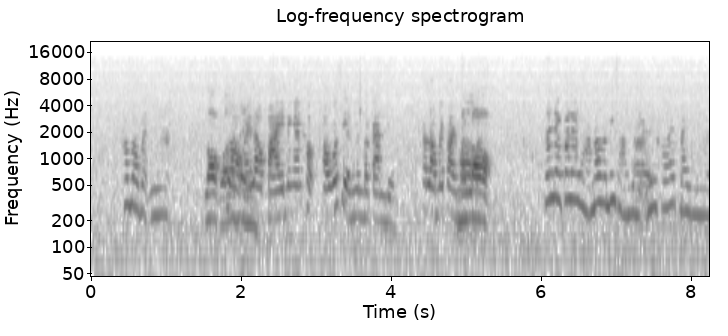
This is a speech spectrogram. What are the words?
ๆเขาบอกแบบเนี้ยหลอกร้อยหลอกเปอร์ให้เซ็นต์เราไปไม่งั้นเขาเขาก็เสียเงินประกันดิถ้าเราไม่ไปมันหลอก นั่นเลยก็เลยถามว่าวันที่สามสิบเอ็ดนี่เขาให้ไปยังไง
